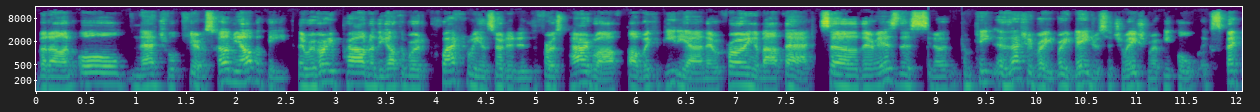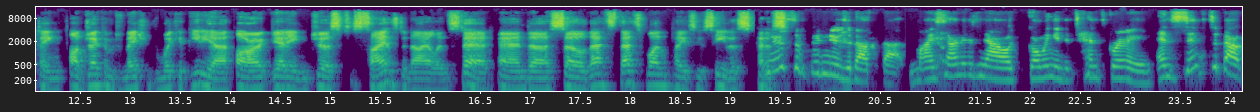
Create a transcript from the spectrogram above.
but on all natural cures. Homeopathy, they were very proud when they got the word quackery inserted into the first paragraph of Wikipedia, and they were crowing about that. So there is this, you know, complete, it's actually a very, very dangerous situation where people expecting objective information from Wikipedia are getting just science denial instead. And uh, so that's that's one place you see this kind Here's of. some good news about that. My yeah. son is now going into 10th grade. And since about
